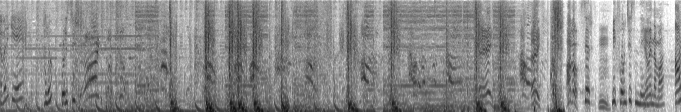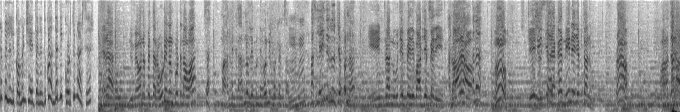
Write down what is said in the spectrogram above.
ఎవరికే? Hello police station. సార్ మీకు ఫోన్ చేసింది ఏమైందమ్మా? ఆడపిల్లలు కామెంట్ చేయొద్దనేందుకు అందరినీ కొడుతున్నాడు సార్. ఏరా నువ్వేమన్నా పెద్ద రౌడీని అనుకుంటున్నావా? సార్ మా అన్న కారణం లేకుండా ఎవరిని కొట్టాడు సార్. అసలు ఏం జరిగిందో చెప్పన్నా? ఏంట్రా నువ్వు చెప్పేది వాడు చెప్పేది? రారా అన్నా. స్టేషన్ వెళ్ళాక నేనే చెప్తాను. రా అదరా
